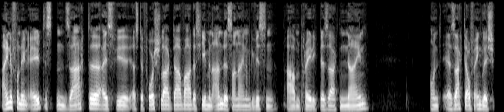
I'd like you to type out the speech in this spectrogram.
eine von den Ältesten sagte, als wir, als der Vorschlag da war, dass jemand anders an einem gewissen Abend predigt, der sagte nein. Und er sagte auf Englisch,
